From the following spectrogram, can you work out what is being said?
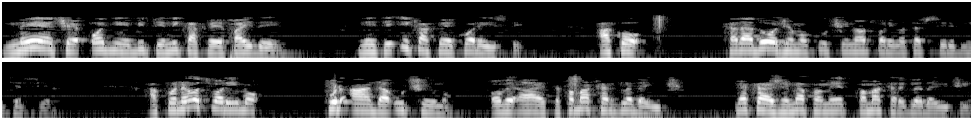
neće od nje biti nikakve fajde, niti ikakve koristi. Ako kada dođemo kući i ne otvorimo tefsir ibn Kesira, ako ne otvorimo Kur'an da učimo ove ajete, pa makar gledajući, ne kaže na pamet, pa makar gledajući,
